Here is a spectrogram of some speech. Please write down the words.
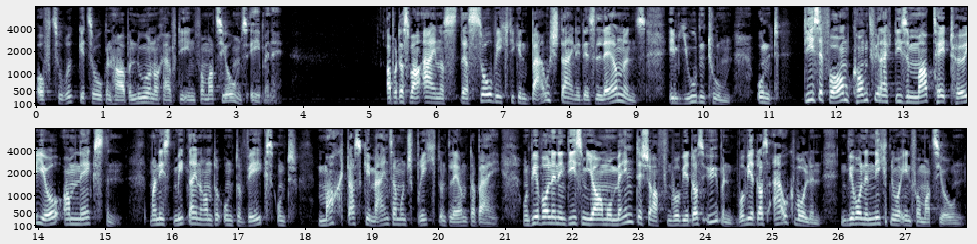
oft zurückgezogen haben, nur noch auf die Informationsebene. Aber das war eines der so wichtigen Bausteine des Lernens im Judentum. Und diese Form kommt vielleicht diesem Töio am nächsten. Man ist miteinander unterwegs und macht das gemeinsam und spricht und lernt dabei. Und wir wollen in diesem Jahr Momente schaffen, wo wir das üben, wo wir das auch wollen. Wir wollen nicht nur Information.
